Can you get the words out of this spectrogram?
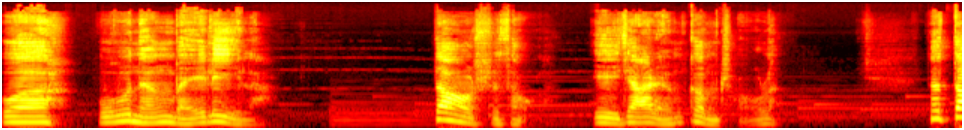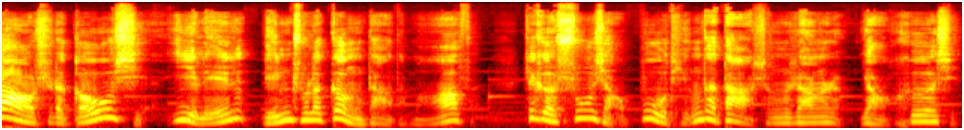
我无能为力了。”道士走了，一家人更愁了。那道士的狗血一淋，淋出了更大的麻烦。这个舒小不停的大声嚷嚷要喝血，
